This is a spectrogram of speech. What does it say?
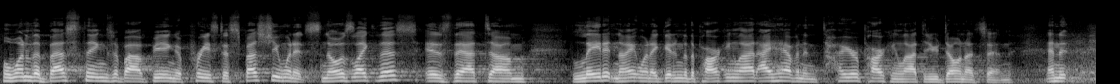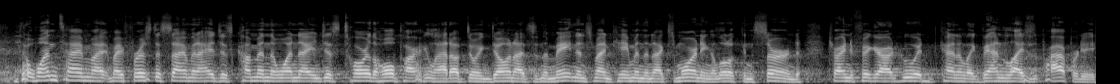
Well, one of the best things about being a priest, especially when it snows like this, is that um, late at night when I get into the parking lot, I have an entire parking lot to do donuts in. And it, the one time, my, my first assignment, I had just come in the one night and just tore the whole parking lot up doing donuts. And the maintenance men came in the next morning a little concerned, trying to figure out who had kind of like vandalized the property.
